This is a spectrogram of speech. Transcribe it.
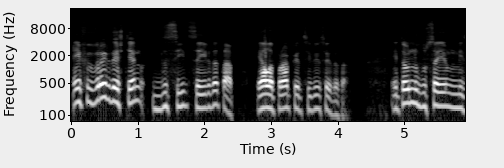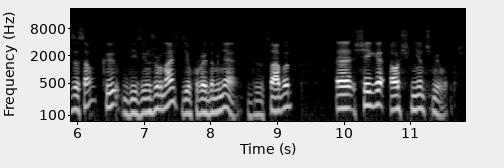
Em fevereiro deste ano decide sair da TAP. Ela própria decidiu sair da TAP. Então negociei a imunização, que, dizem os jornais, dizia o Correio da Manhã de sábado, uh, chega aos 500 mil euros.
